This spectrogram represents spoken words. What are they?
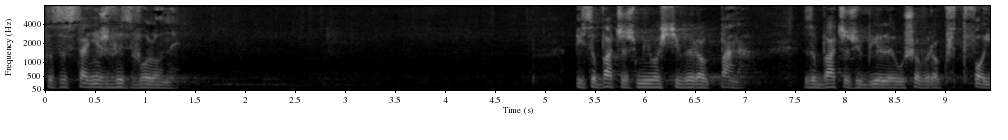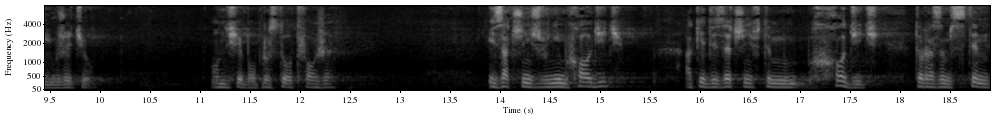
to zostaniesz wyzwolony. I zobaczysz miłościwy rok Pana. Zobaczysz jubileuszowy rok w Twoim życiu. On się po prostu otworzy. I zaczniesz w nim chodzić, a kiedy zaczniesz w tym chodzić, to razem z tym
